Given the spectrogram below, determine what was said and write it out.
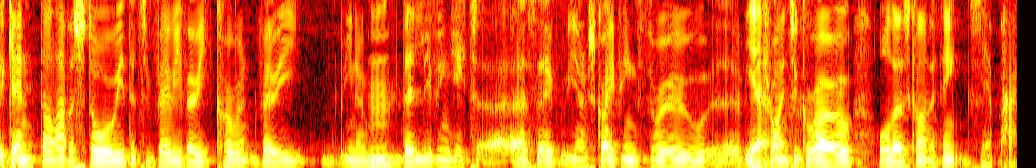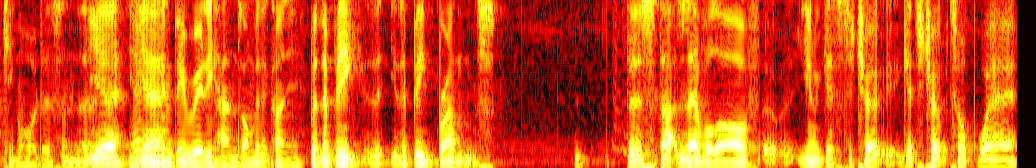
again they'll have a story that's very very current, very you know Mm. they're living it uh, as they're you know scraping through, uh, Yeah. trying to grow, all those kind of things. Yeah, packing orders and the Yeah, you know, yeah. you can be really hands on with it, can't you? But the big the, the big brands, there's that level of uh, you know it gets to cho- gets choked up where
